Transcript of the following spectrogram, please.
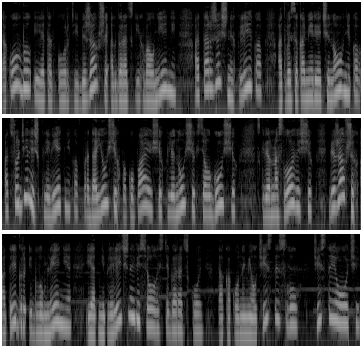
Таков был и этот Гордий, бежавший от городских волнений, от торжечных кликов, от высокомерия чиновников, от судилищ клеветников, продающих, покупающих, клянущихся, лгущих, сквернословящих, бежавших от игр и глумления и от неприличной веселости городской, так как он имел чистый слух, чистые очи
